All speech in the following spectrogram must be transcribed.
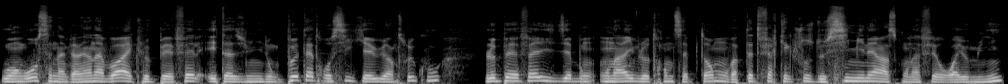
où en gros, ça n'avait rien à voir avec le PFL États-Unis. Donc peut-être aussi qu'il y a eu un truc où le PFL, il disait, bon, on arrive le 30 septembre, on va peut-être faire quelque chose de similaire à ce qu'on a fait au Royaume-Uni.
